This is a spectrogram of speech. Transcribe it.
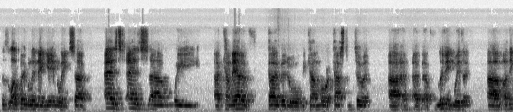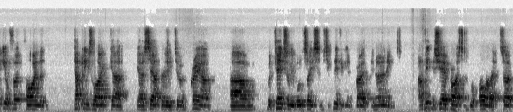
there's a lot of people in there gambling. So as as um, we uh, come out of COVID or become more accustomed to it, uh, of, of, living with it, um, I think you'll find that companies like uh, you know South 32 and Crown um, potentially will see some significant growth in earnings. I think the share prices will follow that. So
